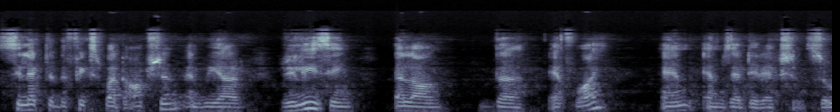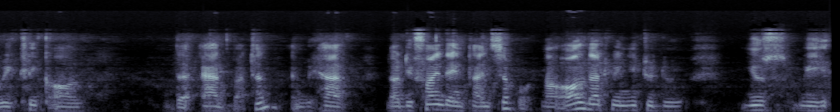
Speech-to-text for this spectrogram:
selected the fixed but option and we are releasing along the Fy and MZ direction. So we click on the add button and we have now defined the inclined support. Now all that we need to do use we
